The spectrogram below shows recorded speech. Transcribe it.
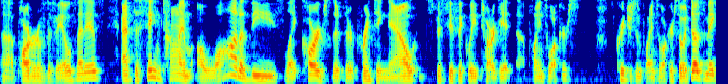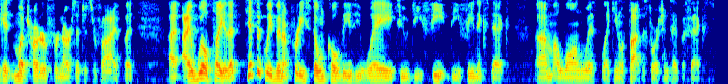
uh, Parter of the Veils, that is. At the same time, a lot of these like cards that they're printing now specifically target uh, planeswalkers, creatures and planeswalkers. So it does make it much harder for Narset to survive. But I, I will tell you, that's typically been a pretty stone cold easy way to defeat the Phoenix deck, um, along with like, you know, thought distortion type effects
